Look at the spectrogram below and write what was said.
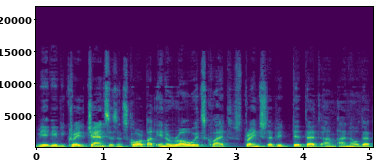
we, we created chances and score, but in a row, it's quite strange that we did that. Um, I know that.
